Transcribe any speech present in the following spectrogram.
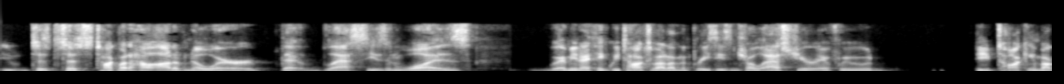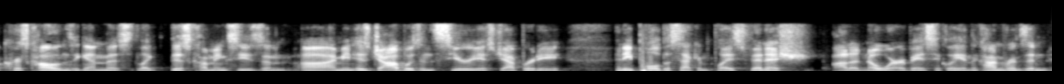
To, to talk about how out of nowhere that last season was, I mean, I think we talked about on the preseason show last year if we would be talking about Chris Collins again this like this coming season. Uh, I mean, his job was in serious jeopardy, and he pulled a second place finish out of nowhere basically in the conference. And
